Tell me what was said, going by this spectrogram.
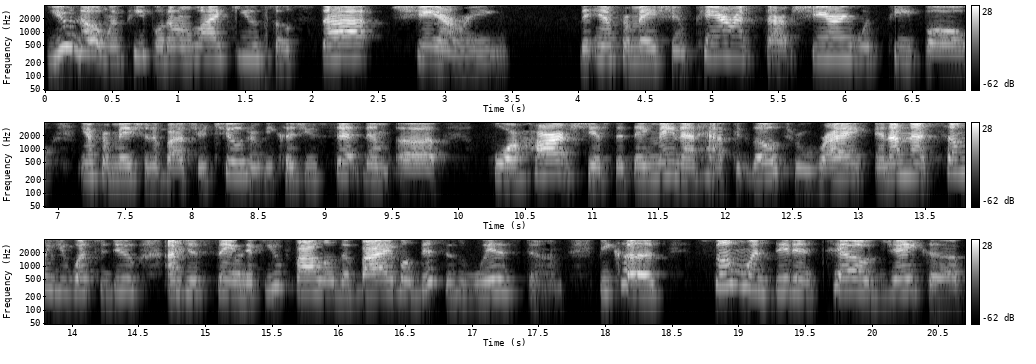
you know when people don't like you, so stop sharing the information. Parents, stop sharing with people information about your children because you set them up for hardships that they may not have to go through, right? And I'm not telling you what to do. I'm just saying if you follow the Bible, this is wisdom because someone didn't tell Jacob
